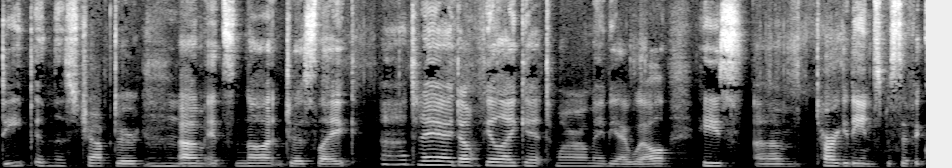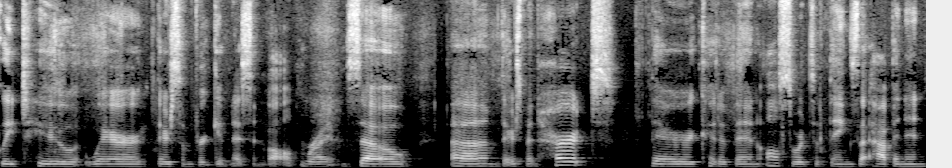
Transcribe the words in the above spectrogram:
deep in this chapter. Um, it's not just like ah, today I don't feel like it. Tomorrow maybe I will. He's um, targeting specifically to where there's some forgiveness involved. Right. So um, there's been hurt. There could have been all sorts of things that happen in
